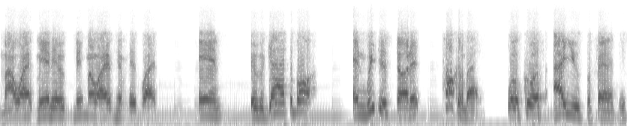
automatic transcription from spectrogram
My wife, me and him, me and my wife, him and his wife, and there was a guy at the bar, and we just started talking about it. Well, of course, I used profanity.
